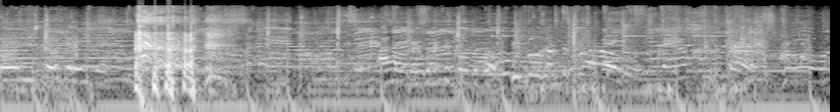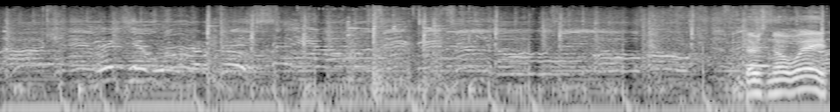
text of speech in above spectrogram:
Oh, you still getting There's no way. Bye.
